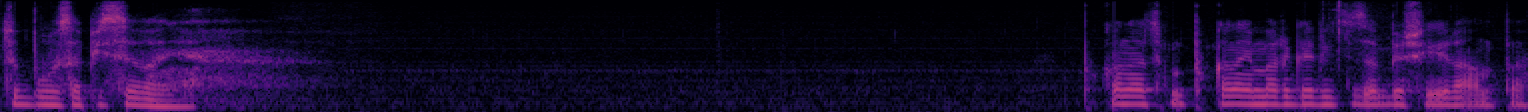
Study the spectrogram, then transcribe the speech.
Tu było zapisywanie. Pokonaj, pokonaj zabierz jej lampę.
